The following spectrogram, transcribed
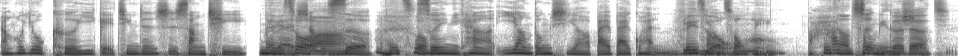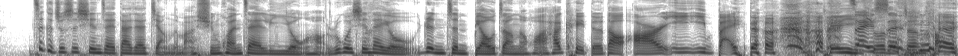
然后又可以给清真寺上漆，没错，上色，没错。所以你看啊，一样东西啊，白白管非常聪明，把它整个的。这个就是现在大家讲的嘛，循环再利用哈。如果现在有认证标章的话，它可以得到 R 一一百的再生能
